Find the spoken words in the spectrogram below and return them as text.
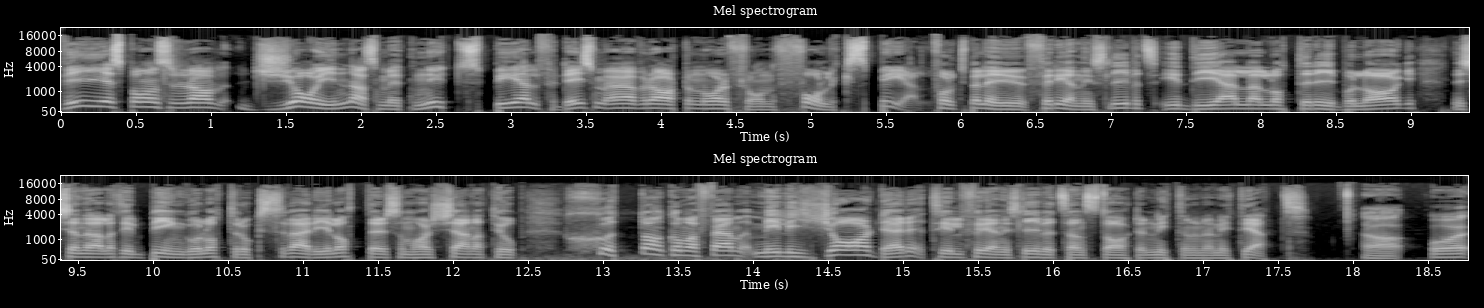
Vi är sponsrade av Joina som är ett nytt spel för dig som är över 18 år från Folkspel. Folkspel är ju föreningslivets ideella lotteribolag. Ni känner alla till Bingolotter och Sverigelotter som har tjänat ihop 17,5 miljarder till föreningslivet sedan starten 1991. Ja, och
